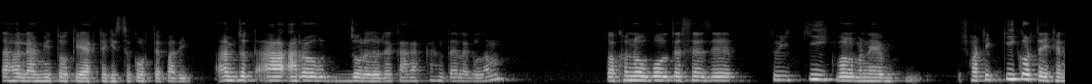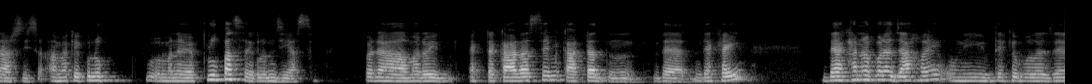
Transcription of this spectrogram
তাহলে আমি তোকে একটা কিছু করতে পারি। আমি তো আ- আরও জোরে জোরে কাকা কানতে লাগলাম। তখন ও বলতেছে যে তুই কি মানে সঠিক কি করতে এখানে আসছিস? আমাকে কোনো মানে প্রুফ আছে? বললাম জি আছে আমার ওই একটা কার্ড আছে, আমি কার্ডটা দেখাই। দেখানোর পরে যা হয়, উনি দেখে বলে যে,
